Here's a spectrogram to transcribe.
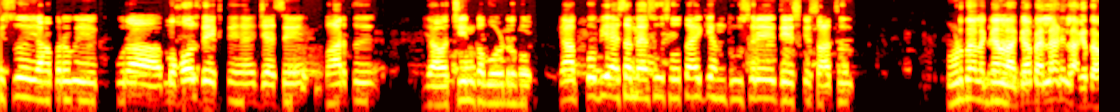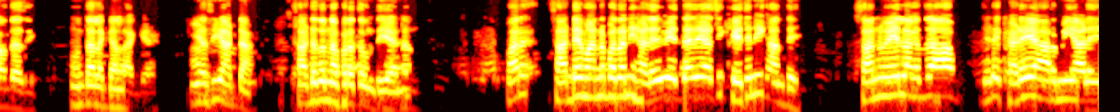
इस यहाँ पर एक पूरा माहौल देखते हैं जैसे भारत या चीन का बॉर्डर हो क्या आपको भी ऐसा महसूस होता है कि हम दूसरे देश के साथ ਹੁਣ ਤਾਂ ਲੱਗਣ ਲੱਗ ਗਿਆ ਪਹਿਲਾਂ ਨਹੀਂ ਲੱਗਦਾ ਹੁੰਦਾ ਸੀ ਹੁਣ ਤਾਂ ਲੱਗਣ ਲੱਗ ਗਿਆ ਕਿ ਅਸੀਂ ਅੱਡ ਆ ਸਾਡੇ ਤੋਂ ਨਫ਼ਰਤ ਹੁੰਦੀ ਹੈ ਇਹਨਾਂ ਨੂੰ ਪਰ ਸਾਡੇ ਮਨ ਪਤਾ ਨਹੀਂ ਹਲੇ ਵੀ ਇਦਾਂ ਦੇ ਅਸੀਂ ਖਿੱਚ ਨਹੀਂ ਖਾਂਦੇ ਸਾਨੂੰ ਇਹ ਲੱਗਦਾ ਜਿਹੜੇ ਖੜੇ ਆਰਮੀ ਵਾਲੇ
